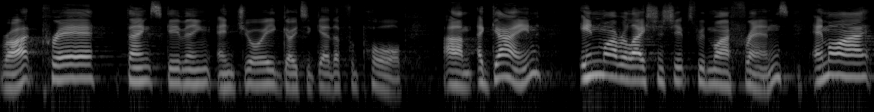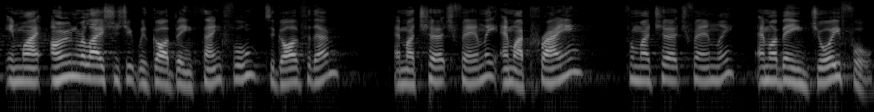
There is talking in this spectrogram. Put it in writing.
right? Prayer, thanksgiving, and joy go together for Paul. Um, again, in my relationships with my friends, am I in my own relationship with God being thankful to God for them and my church family? Am I praying for my church family? Am I being joyful?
